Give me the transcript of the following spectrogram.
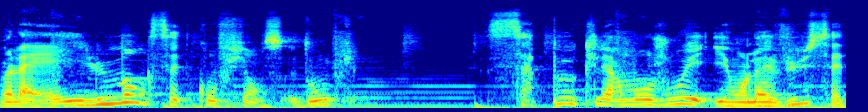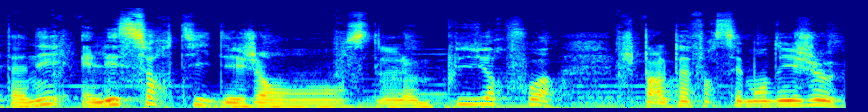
voilà il lui manque cette confiance. Donc ça peut clairement jouer. Et on l'a vu cette année, elle est sortie déjà en slalom plusieurs fois. Je parle pas forcément des jeux.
